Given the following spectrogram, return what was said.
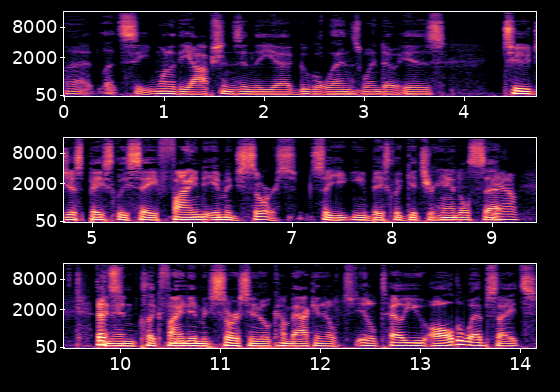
uh, let's see one of the options in the uh, Google Lens window is to just basically say find image source. So you, you basically get your handle set Yeah. and then click find image source and it'll come back and it'll it'll tell you all the websites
